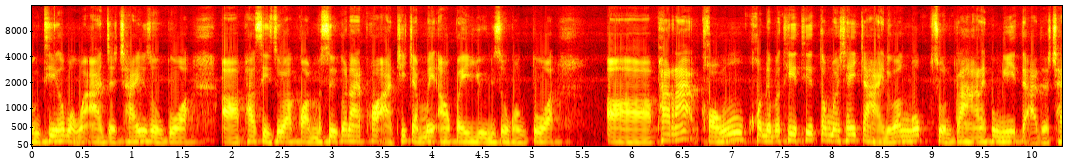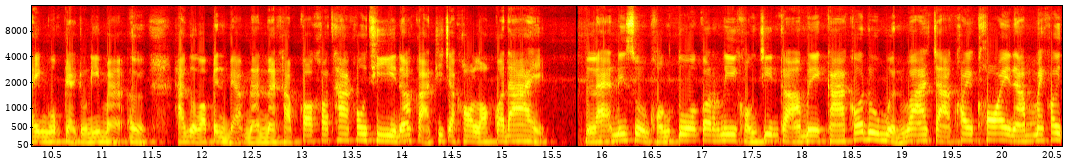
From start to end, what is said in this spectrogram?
บางทีเขาบอกว่าอาจจะใช้ในส่วนตัวภาษีศุลกากรมาซื้อก็ได้เพราะอาจที่จะไม่เอาไปอยู่ในส่วนของตัว ภาระของคนในประเทศที่ต้องมาใช้จ่ายหรือว่างบส่วนกลางอะไรพวกนี้ แต่อาจจะใช้งบจากตรงนี้มาเออถ้าเกิดว่าเป็นแบบนั้นนะครับ ก็เข้าท่าเข้าทีเนาะก็อาจที่จะข้อล็อกก็ได้ และในส่วนของตัวกรณีของจีนกับอเมริกาก็ดูเหมือนว่าจะค่อยๆนะไม่ค่อย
